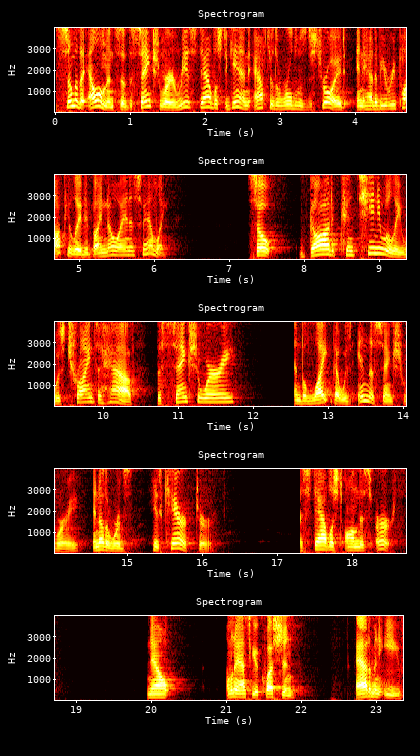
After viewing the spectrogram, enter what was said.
some of the elements of the sanctuary reestablished again after the world was destroyed and had to be repopulated by Noah and his family. So God continually was trying to have the sanctuary and the light that was in the sanctuary, in other words, his character, established on this earth. Now, I'm going to ask you a question. Adam and Eve,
